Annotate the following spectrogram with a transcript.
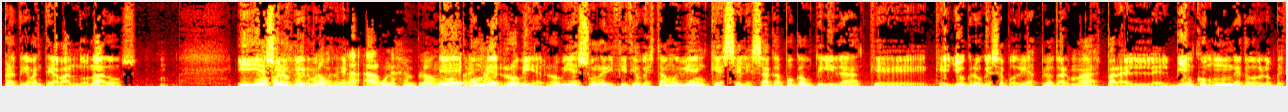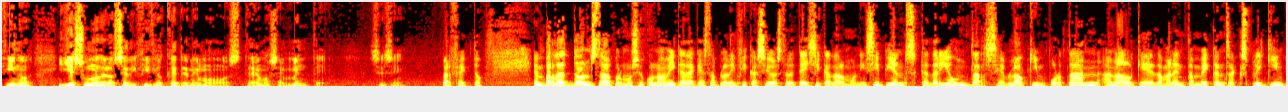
prácticamente abandonados. Y eso es lo que queremos hacer. ¿Algún ejemplo en eh, concreto? Hombre, Robbie. Robbie es un edificio que está muy bien, que se le saca poca utilidad, que, que yo creo que se podría explotar más para el, el, bien común de todos los vecinos y es uno de los edificios que tenemos, tenemos en mente. Sí, sí. Perfecte. Hem parlat, doncs, de la promoció econòmica, d'aquesta planificació estratègica del municipi. Ens quedaria un tercer bloc important en el que demanem també que ens expliquin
